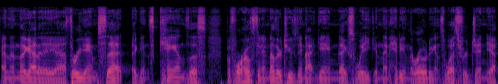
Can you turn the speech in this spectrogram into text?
and then they got a uh, three-game set against Kansas before hosting another Tuesday night game next week, and then hitting the road against West Virginia.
